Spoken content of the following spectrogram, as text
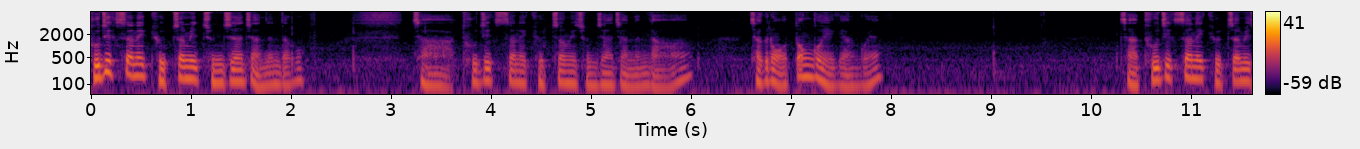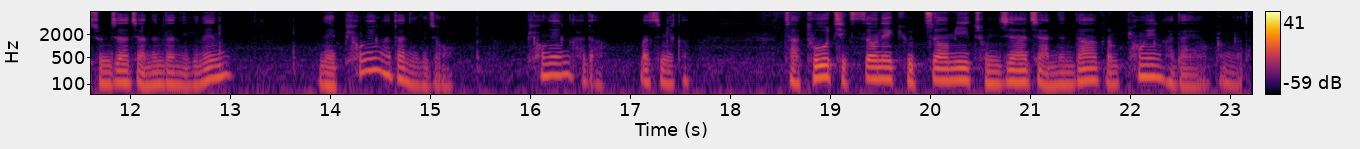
두 직선의 교점이 존재하지 않는다고? 자, 두 직선의 교점이 존재하지 않는다. 자, 그럼 어떤 거 얘기하는 거예요? 자, 두 직선의 교점이 존재하지 않는다는 얘기는 네, 평행하다는 얘기죠. 평행하다. 맞습니까? 자, 두 직선의 교점이 존재하지 않는다. 그럼 평행하다예요. 평행하다.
